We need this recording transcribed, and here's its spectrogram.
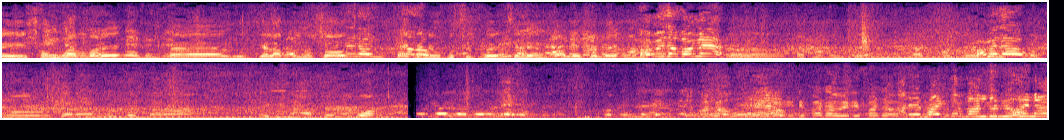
এই সন্ধ্যার পরে জেলা প্রশাসক এখানে উপস্থিত হয়েছিলেন তাদের সাথে কথা বলছে যারা রয়েছে তারা এখানে আছেন এবং আরে ভাই তোর বান্ধবী হয় না?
